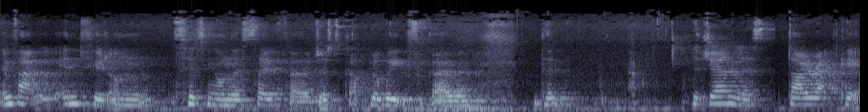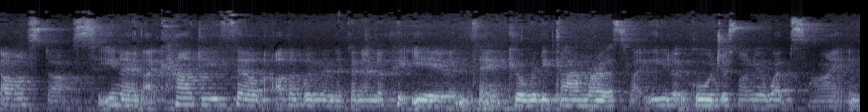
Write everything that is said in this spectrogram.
In fact, we were interviewed on sitting on this sofa just a couple of weeks ago, and the the journalist directly asked us, you know, like, how do you feel that other women are going to look at you and think you're really glamorous, like, you look gorgeous on your website, and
